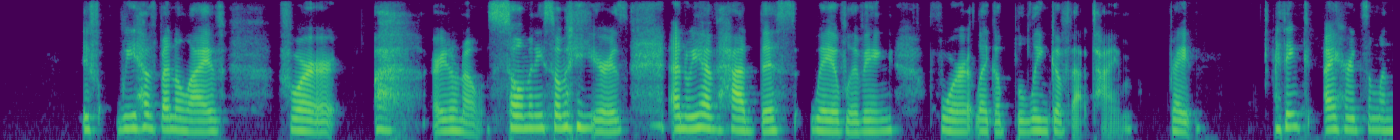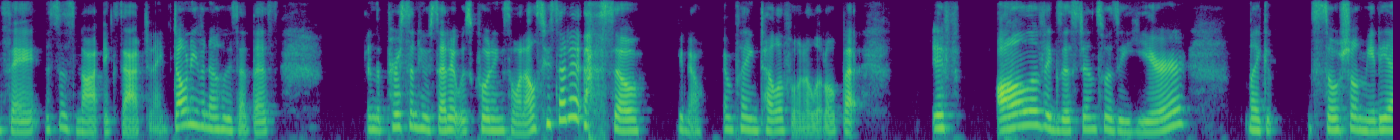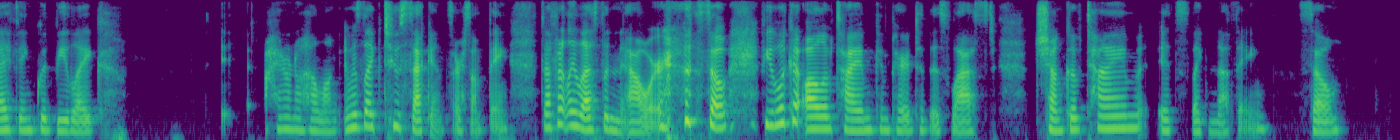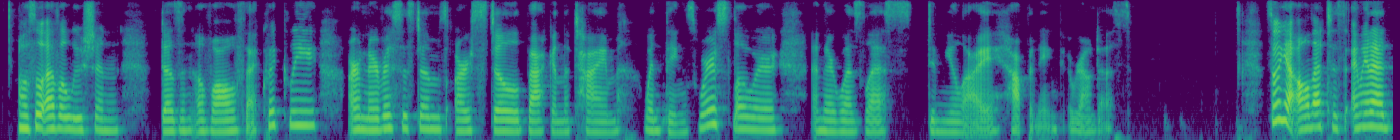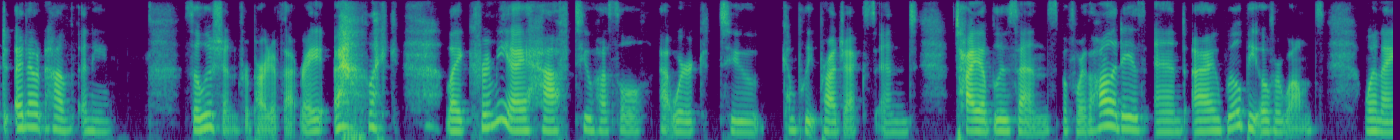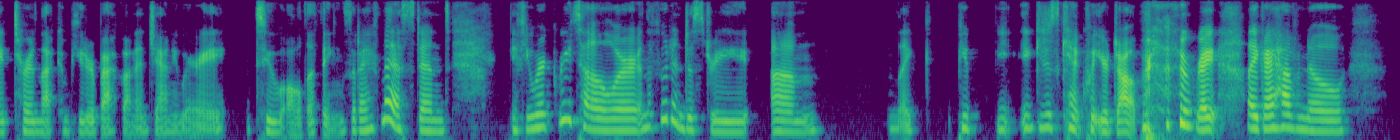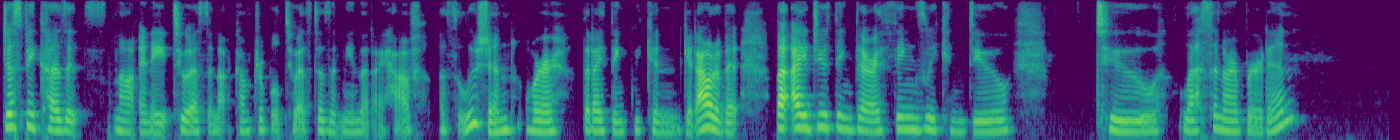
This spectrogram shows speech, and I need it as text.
if we have been alive for uh, I don't know, so many, so many years. And we have had this way of living for like a blink of that time, right? I think I heard someone say, this is not exact, and I don't even know who said this. And the person who said it was quoting someone else who said it. So, you know, I'm playing telephone a little, but if all of existence was a year, like social media, I think would be like eh, I don't know how long. It was like 2 seconds or something. Definitely less than an hour. so, if you look at all of time compared to this last chunk of time, it's like nothing. So, also evolution doesn't evolve that quickly. Our nervous systems are still back in the time when things were slower and there was less stimuli happening around us. So yeah, all that to say, I mean, I, I don't have any solution for part of that, right? like like for me, I have to hustle at work to complete projects and tie up loose ends before the holidays and I will be overwhelmed when I turn that computer back on in January to all the things that I've missed and if you work retail or in the food industry um like people you, you just can't quit your job right like i have no just because it's not innate to us and not comfortable to us doesn't mean that I have a solution or that I think we can get out of it. But I do think there are things we can do to lessen our burden.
